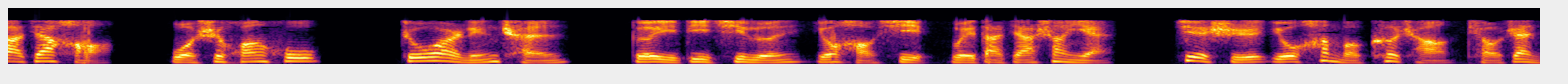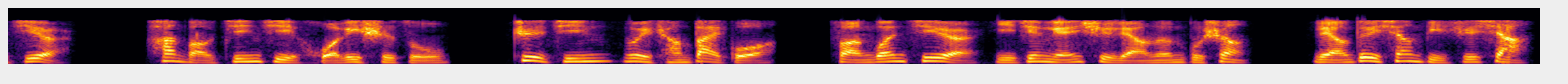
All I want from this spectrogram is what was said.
大家好，我是欢呼。周二凌晨，德乙第七轮有好戏为大家上演，届时由汉堡客场挑战基尔。汉堡经济火力十足，至今未尝败过。反观基尔，已经连续两轮不胜。两队相比之下，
